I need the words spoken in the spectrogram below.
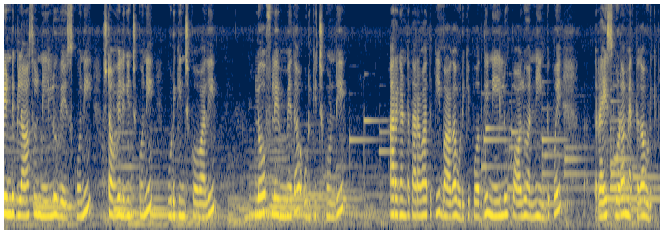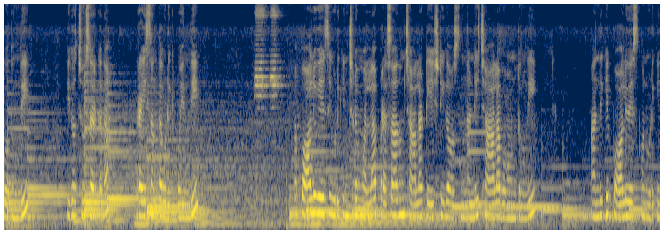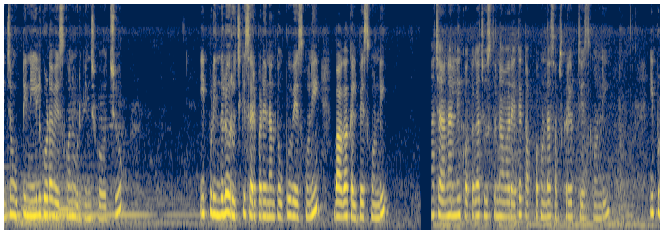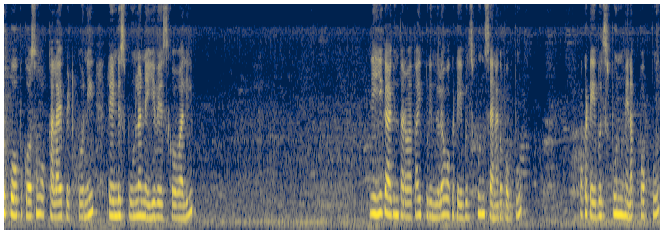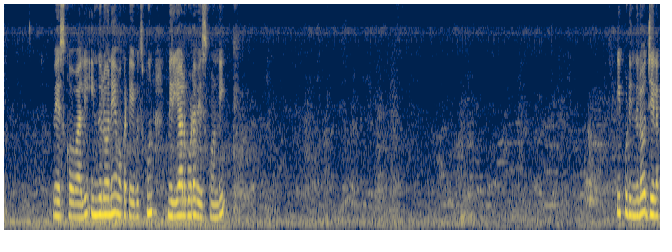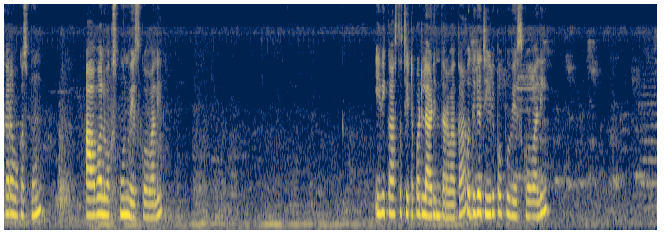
రెండు గ్లాసులు నీళ్ళు వేసుకొని స్టవ్ వెలిగించుకొని ఉడికించుకోవాలి. లో ఫ్లేమ్ మీద ఉడికించుకోండి. అరగంట తర్వాతకి బాగా ఉడికిపోద్ది. నీళ్ళు పాలు అన్నీ ఇంకిపోయి రైస్ కూడా మెత్తగా ఉడికిపోతుంది. ఇగో చూసారు కదా రైస్ అంతా ఉడికిపోయింది. ఆ పాలు వేసి ఉడికించడం వల్ల ప్రసాదం చాలా టేస్టీగా వస్తుందండి చాలా బాగుంటుంది. అందుకే పాలు వేసుకొని ఉడికించాం ఉట్టి నీళ్ళు కూడా వేసుకొని ఉడికించుకోవచ్చు. ఇప్పుడు ఇందులో రుచికి సరిపడినంత ఉప్పు వేసుకొని బాగా కలిపేసుకోండి. నా ఛానల్ని కొత్తగా చూస్తున్న వారైతే తప్పకుండా సబ్స్క్రైబ్ చేసుకోండి. ఇప్పుడు పోపు కోసం ఒక కళాయి పెట్టుకొని రెండు స్పూన్ల నెయ్యి వేసుకోవాలి. నెయ్యి కాగిన తర్వాత ఇప్పుడు ఇందులో ఒక టేబుల్ స్పూన్ శనగపప్పు ఒక టేబుల్ స్పూన్ మినప్పప్పు వేసుకోవాలి. ఇందులోనే ఒక టేబుల్ స్పూన్ మిరియాలు కూడా వేసుకోండి. ఇప్పుడు ఇందులో జీలకర్ర ఒక స్పూన్ ఆవాలు ఒక స్పూన్ వేసుకోవాలి. ఇవి కాస్త చిటపటలాడిన తర్వాత కొద్దిగా జీడిపప్పు వేసుకోవాలి.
